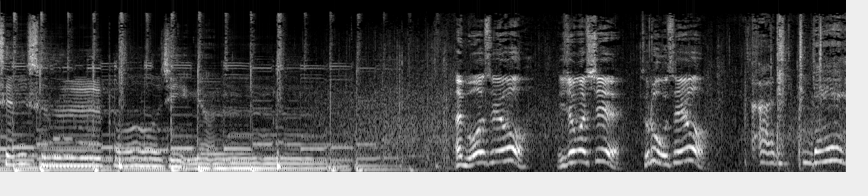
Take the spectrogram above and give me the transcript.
손짓에 슬퍼지면 아니, 뭐 하세요? 이정아 씨, 들어오세요. 아, 네.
